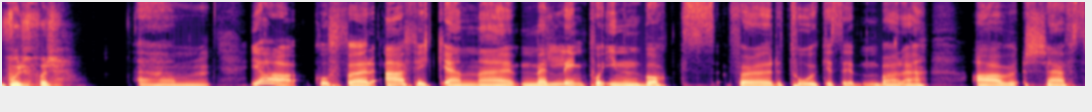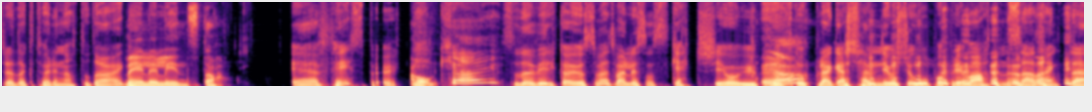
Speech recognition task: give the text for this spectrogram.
Hvorfor? Um, ja, hvorfor? Jeg fikk en eh, melding på innboks for to uker siden bare, av sjefsredaktør i Natt og Dag. Mail eller Insta? Facebook. Okay. Så det virka jo som et veldig sånn sketchy og uproft Ja. opplegg. Jeg kjenner jo ikke henne på privaten, så jeg tenkte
